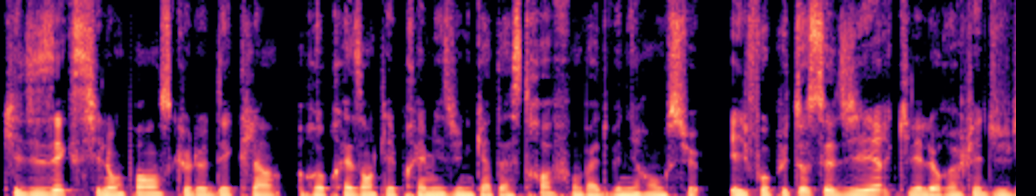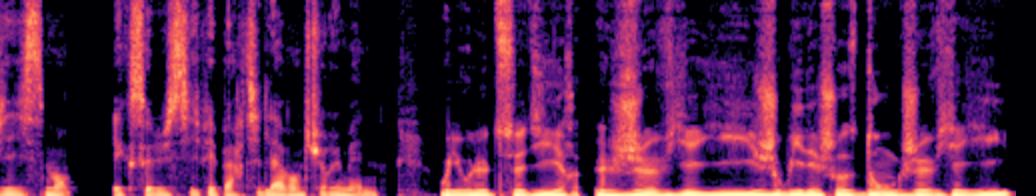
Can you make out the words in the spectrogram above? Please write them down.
qui disait que si l'on pense que le déclin représente les prémices d'une catastrophe, on va devenir anxieux. Et il faut plutôt se dire qu'il est le reflet du vieillissement et que celui-ci fait partie de l'aventure humaine. Oui, au lieu de se dire je vieillis, j'oublie des choses, donc je vieillis,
